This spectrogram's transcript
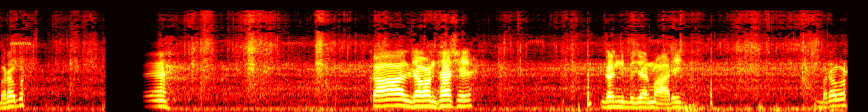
બરાબર? કાલ જવાનું થશે ગંજ બજારમાં હારી. બરાબર?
